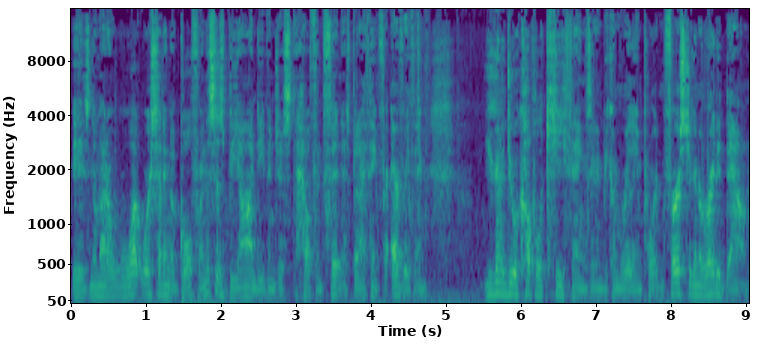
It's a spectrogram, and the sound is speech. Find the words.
is no matter what we're setting a goal for, and this is beyond even just health and fitness, but I think for everything, you're going to do a couple of key things that are going to become really important. First, you're going to write it down,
